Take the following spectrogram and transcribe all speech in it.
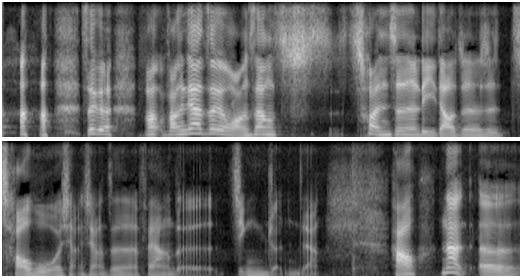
这个房房价这个往上窜升的力道真的是超乎我想象，真的非常的惊人。这样，好，那呃，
